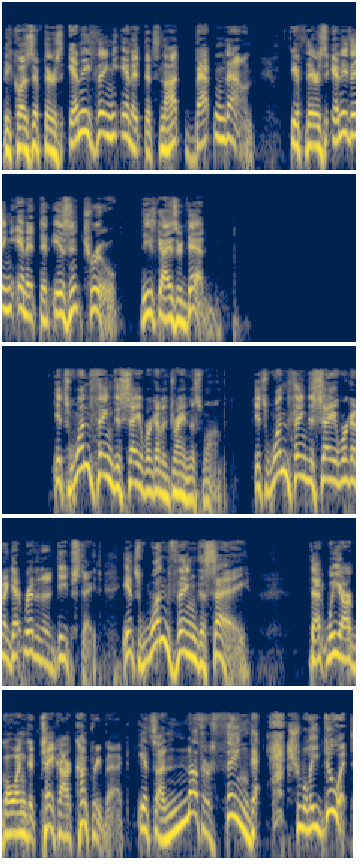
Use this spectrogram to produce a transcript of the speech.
Because if there's anything in it that's not battened down, if there's anything in it that isn't true, these guys are dead. It's one thing to say we're going to drain the swamp. It's one thing to say we're going to get rid of the deep state. It's one thing to say that we are going to take our country back. It's another thing to actually do it.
